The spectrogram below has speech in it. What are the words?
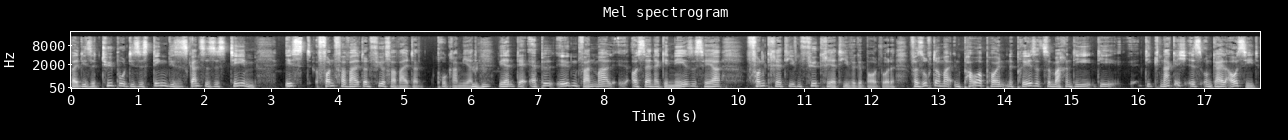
weil diese Typo, dieses Ding, dieses ganze System ist von Verwaltern für Verwalter programmiert, mhm. während der Apple irgendwann mal aus seiner Genesis her von Kreativen für Kreative gebaut wurde. Versuch doch mal in PowerPoint eine Präse zu machen, die, die, die knackig ist und geil aussieht.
